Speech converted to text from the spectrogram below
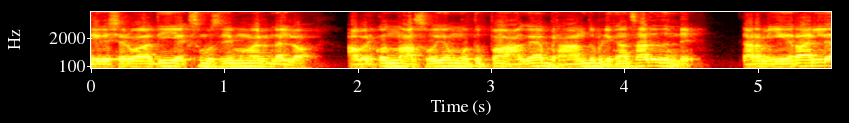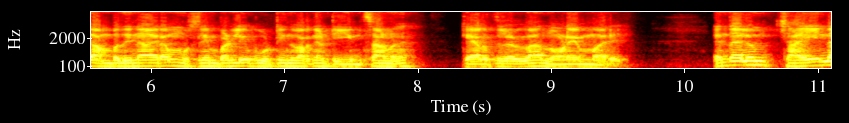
നിരീശ്വരവാദി എക്സ് മുസ്ലിംമാരുണ്ടല്ലോ അവർക്കൊന്നും അസൂയ മൂത്തിപ്പോ ആകെ ഭ്രാന്ത് പിടിക്കാൻ സാധ്യതയുണ്ട്. കാരണം ഇറാനിൽ അമ്പതിനായിരം മുസ്ലിം പള്ളി പൂട്ടി എന്ന് പറഞ്ഞ ടീംസ് ആണ് കേരളത്തിലുള്ള നോണയന്മാര്. എന്തായാലും ചൈന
